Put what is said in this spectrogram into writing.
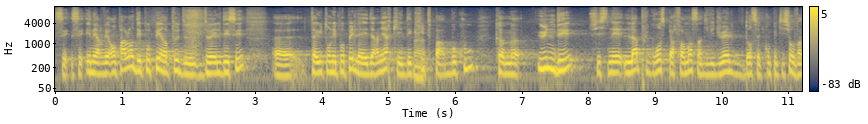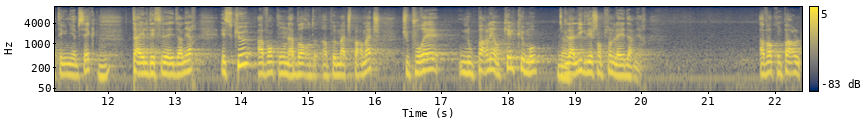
C'est énervé. En parlant d'épopée un peu de, LDC, euh, tu as eu ton épopée de l'année dernière qui est décrite par beaucoup comme une des si ce n'est la plus grosse performance individuelle dans cette compétition au XXIe siècle. Mmh. Tu as LDC l'année dernière. Est-ce que, avant qu'on aborde un peu match par match, tu pourrais nous parler en quelques mots de la Ligue des Champions de l'année dernière? Avant qu'on parle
